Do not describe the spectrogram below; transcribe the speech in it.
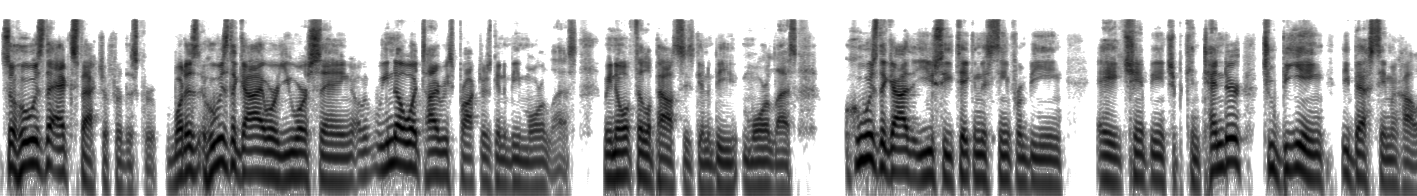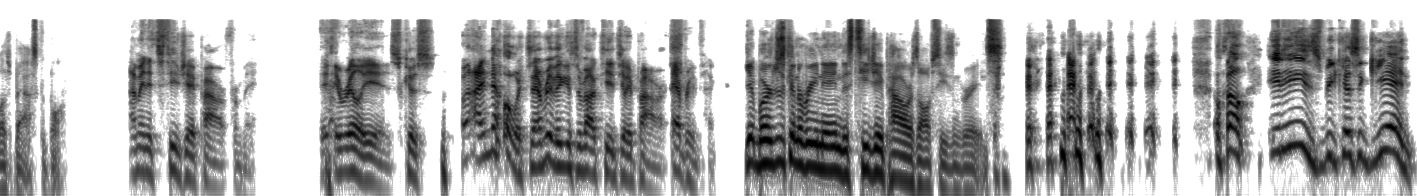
So who is the X factor for this group? What is who is the guy where you are saying we know what Tyrese Proctor is going to be more or less. We know what Filipowski is going to be more or less. Who is the guy that you see taking this team from being a championship contender to being the best team in college basketball? I mean, it's TJ Power for me. It, it really is because I know it's everything is about TJ Power. Everything. Yeah, we're just going to rename this TJ Powers offseason grades. well, it is because again,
